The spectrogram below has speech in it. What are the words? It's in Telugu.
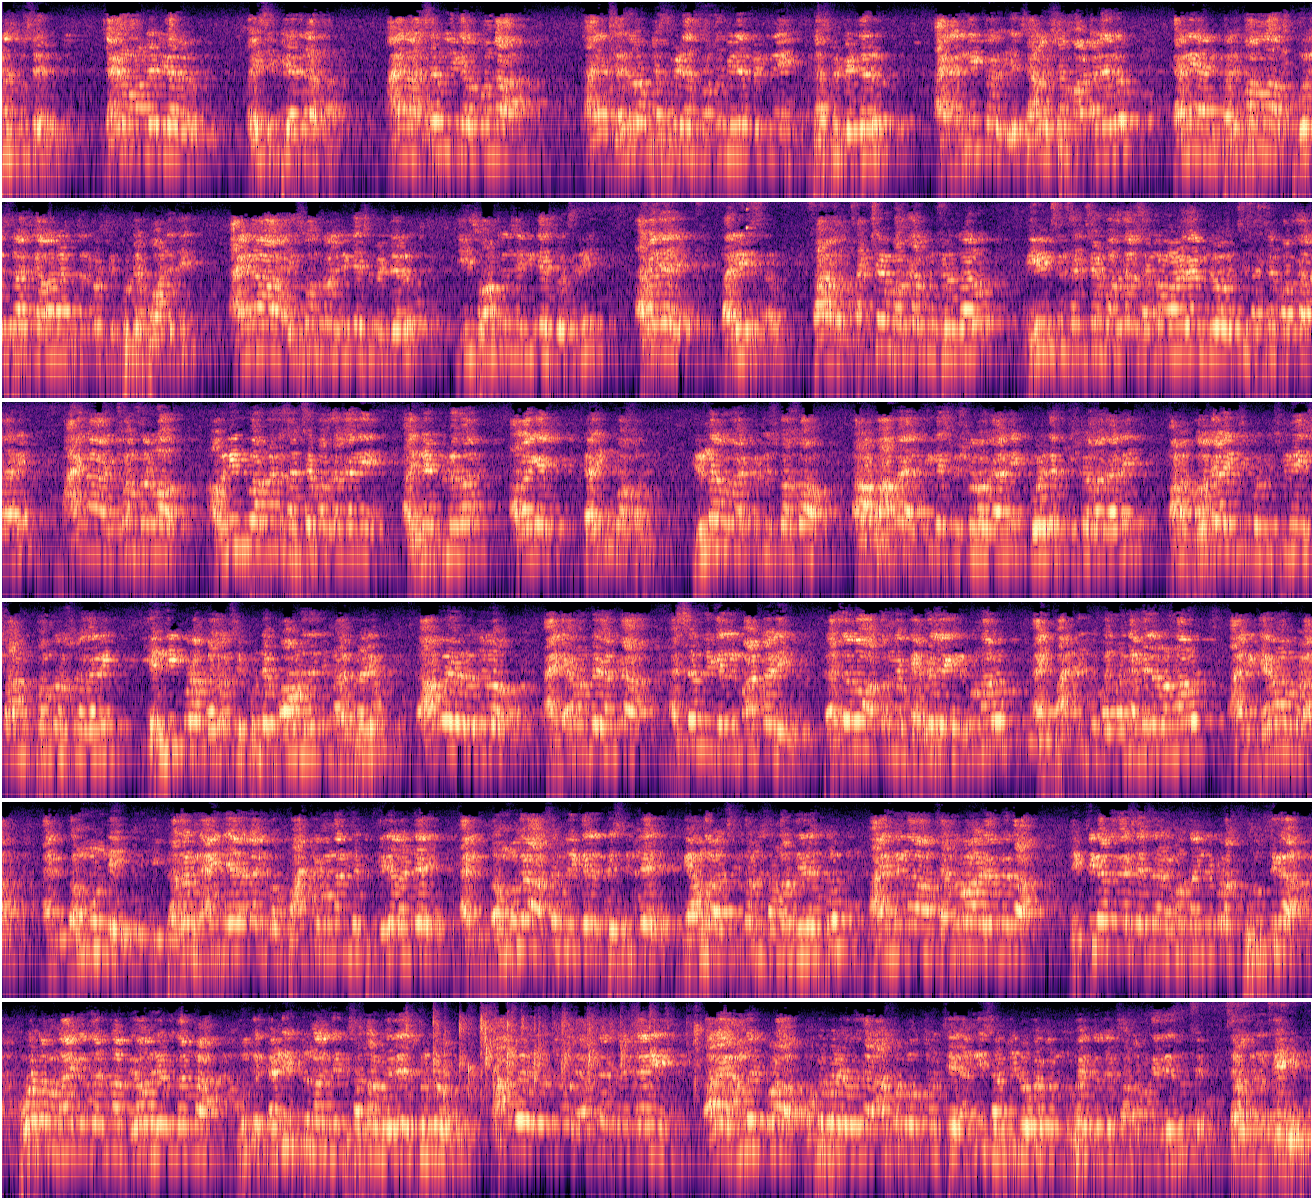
ఆయన చూశారు జగన్మోహన్ రెడ్డి గారు వైసీపీ అధినేత. ఆయన అసెంబ్లీ వెళ్ళకుండా ఆయన గదిలో ప్రెస్ మీడియా సొంత మీడియా పెట్టిన ప్రెస్ మీట్ పెట్టారు. ఆయన అన్ని చాలా విషయాలు మాట్లాడారు. కానీ ఆయన పరిపాలన పోలీస్ రాజు ఎలా నడుస్తున్నారు కూడా చెప్పుకుంటే బాగుంటుంది ఆయన ఐదు సంవత్సరాలు ఎన్ని కేసులు పెట్టారు? ఈ సంవత్సరం నుంచి ఎన్ని కేసులు అలాగే మరి సంక్షేమ పథకాల గురించి చెబుతున్నారు. మీరు ఇచ్చిన సంక్షేమ పథకాలు చంద్రబాబు గారు వచ్చి సంక్షేమ పథకాలు కానీ ఆయన ఐదు సంవత్సరాల్లో అవినీతిపరమైన సంక్షేమ పథకాలు కానీ అయినట్టు మీద అలాగే టైం కోసం క్రిమినల్ యాక్టివిటీస్ కోసం అలా బాబాయ్ హత్య విషయంలో కానీ కోడిద విషయంలో కానీ మన బులకల ఇచ్చి కొట్టించుకుని స్వామి పొందడం కానీ ఇవన్నీ కూడా ప్రజలకు చెప్పుంటే బాగుండదని నా అభిప్రాయం. రాబోయే రోజుల్లో ఆయన ఏమంటే కనుక అసెంబ్లీకి వెళ్ళి మాట్లాడి ప్రజలు అతను యొక్క ఎమ్మెల్యే ఎన్నుకున్నారు ఆయన పార్టీకి పది మంది ఎమ్మెల్యేలు ఉన్నారు ఆయనకి ఏమైనా కూడా ఆయన దమ్ముండి ఈ ప్రజలకు న్యాయం చేయాలా ఇంకో పార్టీ ఉందని చెప్పి తెలియాలంటే ఆయన దమ్ముగా అసెంబ్లీకి వెళ్ళి ప్రశ్నిస్తే మేమందరూ అర్చిస్తామని సందర్భం తెలియదు ఆయన మీద చంద్రబాబు గారి మీద వ్యక్తిగతంగా చేసిన విమర్శలన్నీ కూడా పూర్తిగా కూటమి నాయకుల తరఫున దేవదేవుల తరఫున పూర్తి ఖండిస్తున్నారని చెప్పి సందర్భం తెలియజేసుకుంటూ రాబోయే రోజుల్లో వ్యవసాయ శాఖ కానీ అలాగే అందరికీ కూడా ఉపయోగపడే రాష్ట్ర ప్రభుత్వం వచ్చే అన్ని సబ్సిడీలు ఉపయోగ ఉపయోగించాలని సందర్భం తెలియజేస్తూ సెలవు చేయండి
